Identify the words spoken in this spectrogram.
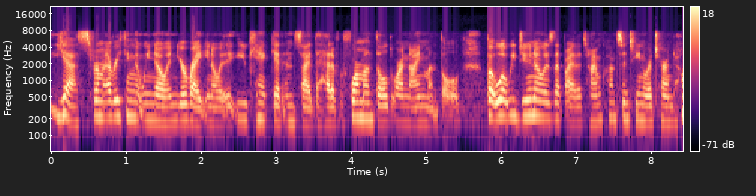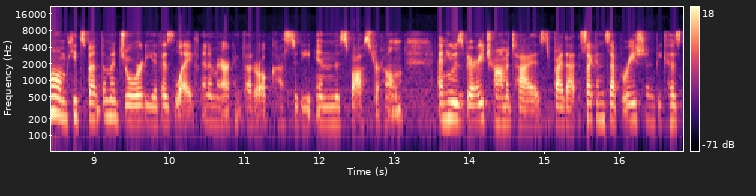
Yes, from everything that we know. And you're right, you know, it, you can't get inside the head of a four month old or a nine month old. But what we do know is that by the time Constantine returned home, he'd spent the majority of his life in American federal custody in this foster home. And he was very traumatized by that second separation because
